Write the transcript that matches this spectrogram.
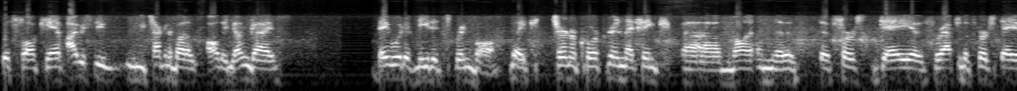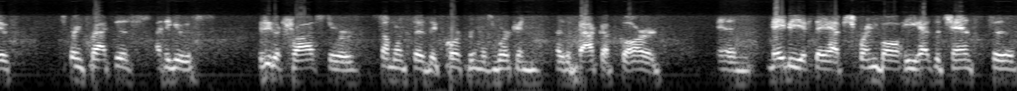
with fall camp. Obviously, when you're talking about all the young guys, they would have needed spring ball. Like Turner Corcoran, I think um, on the the first day of or after the first day of spring practice, I think it was it was either Frost or someone said that Corcoran was working as a backup guard, and maybe if they have spring ball, he has a chance to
